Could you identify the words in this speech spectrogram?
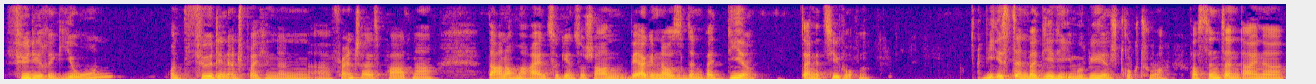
für die Region und für den entsprechenden äh, Franchise-Partner da nochmal reinzugehen, zu schauen, wer genau sind denn bei dir deine Zielgruppen? Wie ist denn bei dir die Immobilienstruktur? Was sind denn deine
